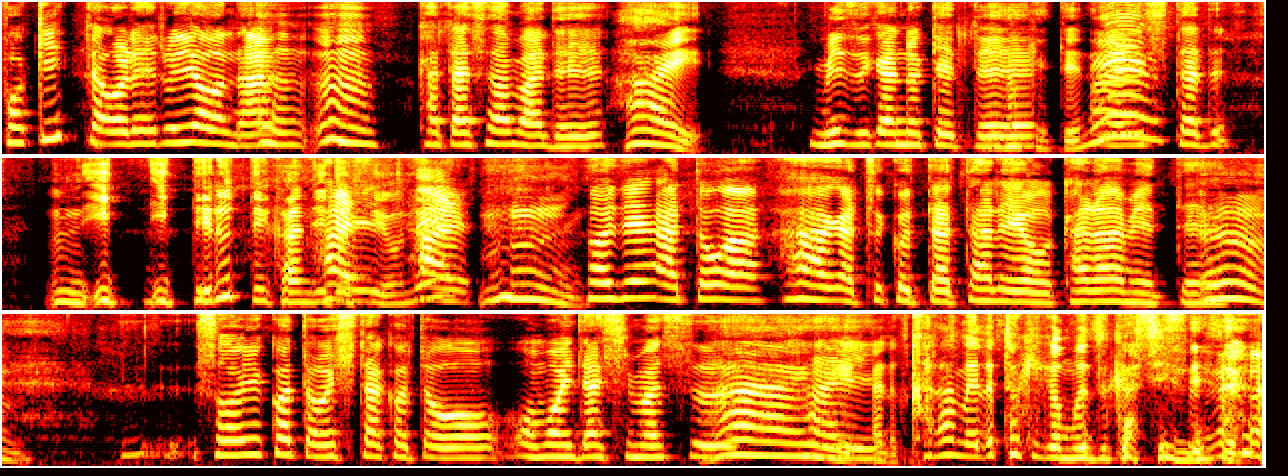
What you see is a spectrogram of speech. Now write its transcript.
ポキッと折れるよううんなうん。硬さまではい。水が抜けて抜けてね。はい下で。うんいいってるっていう感じですよね、はいはい。うん。それであとは母が作ったタレを絡めて、うんそういうことをしたことを思い出します。はい、あの絡める時が難しいんですよ。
